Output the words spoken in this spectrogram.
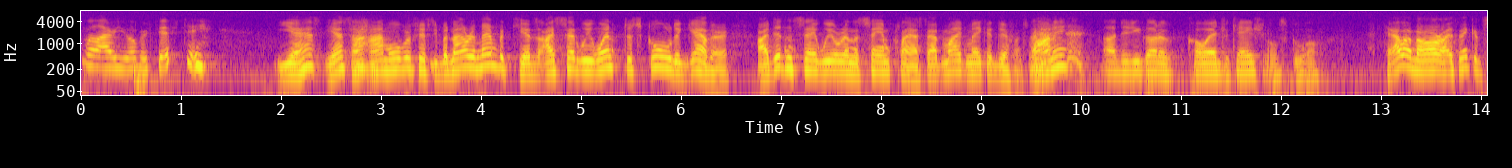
Well, are you over 50? Yes, yes, I, I'm over 50. But now remember, kids, I said we went to school together. I didn't say we were in the same class. That might make a difference. Lonnie? Uh, did you go to coeducational school? Eleanor, I think it's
